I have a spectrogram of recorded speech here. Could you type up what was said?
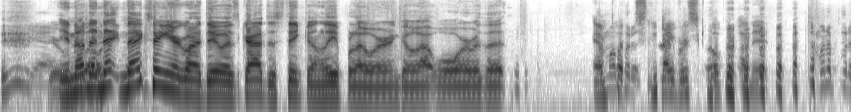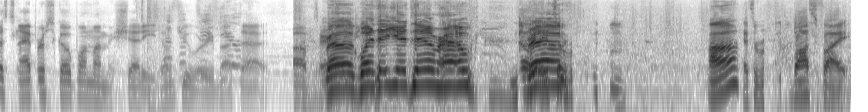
Yeah. You're know, the ne- next thing you're going to do is grab the stinking leaf blower and go at war with it. And I'm gonna put put a a sniper sniper scope on it. I'm gonna put a sniper scope on my machete. Don't you worry about that. Uh, Rogue, what did you do, Rogue? No, Rogue. it's a random, Huh? it's a boss fight.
